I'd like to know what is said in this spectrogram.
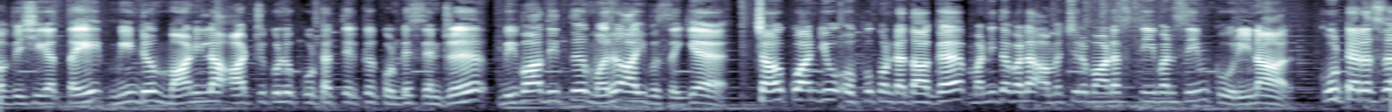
அவ்விஷயத்தை மீண்டும் மாநில ஆட்சிக்குழு கூட்டத்திற்கு கொண்டு சென்று விவாதித்து மறு ஆய்வு செய்ய சவுக்வான்யூ ஒப்புக்கொண்டதாக மனிதவள அமைச்சருமான ஸ்டீவன் சீம் கூறினார். கூட்டரசு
